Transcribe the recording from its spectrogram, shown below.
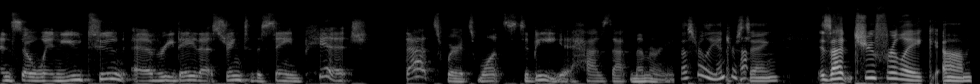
And so when you tune every day that string to the same pitch, that's where it wants to be. It has that memory. That's really interesting. Is that true for like um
